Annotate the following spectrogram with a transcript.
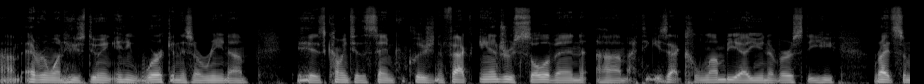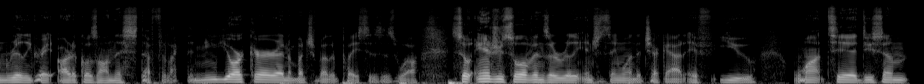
um, everyone who's doing any work in this arena is coming to the same conclusion. In fact, Andrew Sullivan, um, I think he's at Columbia University. He writes some really great articles on this stuff for like the New Yorker and a bunch of other places as well. So Andrew Sullivan's a really interesting one to check out if you want to do some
